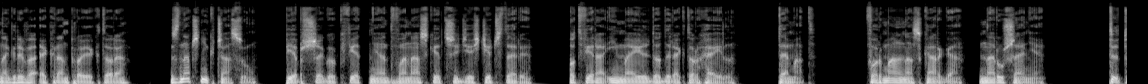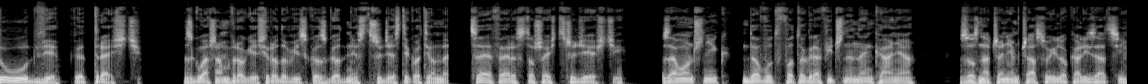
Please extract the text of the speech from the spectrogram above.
Nagrywa ekran projektora. Znacznik czasu. 1 kwietnia 12.34. Otwiera e-mail do dyrektor Hale. Temat. Formalna skarga. Naruszenie. Tytułu 2. Treść. Zgłaszam wrogie środowisko zgodnie z 30 kotionne. CFR 10630. Załącznik. Dowód fotograficzny nękania z oznaczeniem czasu i lokalizacji.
